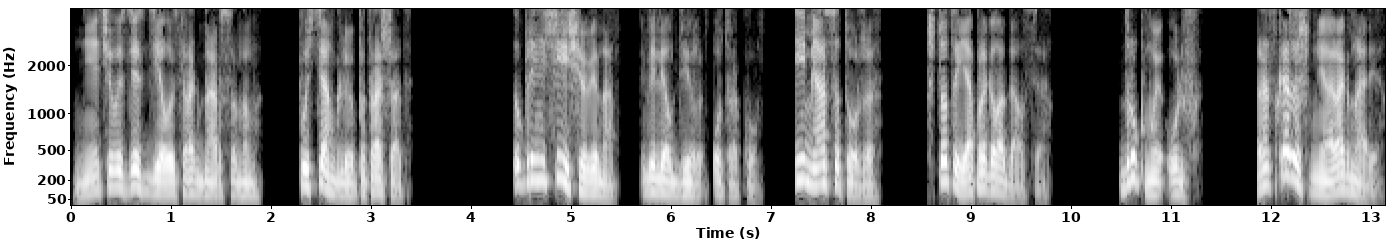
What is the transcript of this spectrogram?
Нечего здесь делать с Рагнарсоном. Пусть Англию потрошат. Принеси еще вина, — велел Дир отроку. И мясо тоже. Что-то я проголодался. Друг мой, Ульф, расскажешь мне о Рагнаре?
